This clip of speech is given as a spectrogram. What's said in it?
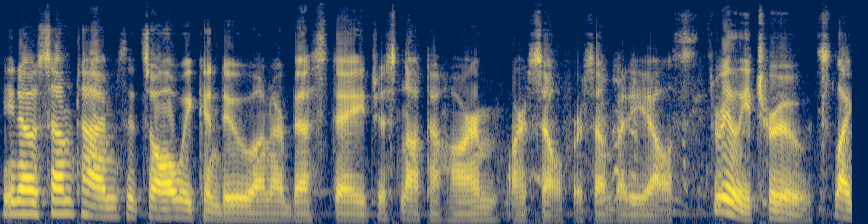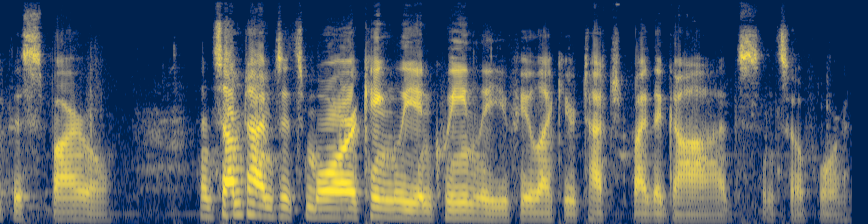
You know, sometimes it's all we can do on our best day just not to harm ourselves or somebody else. It's really true. It's like this spiral. And sometimes it's more kingly and queenly. You feel like you're touched by the gods and so forth.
